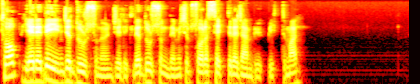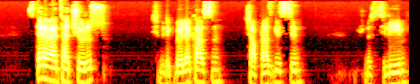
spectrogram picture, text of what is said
Top yere değince dursun öncelikle. Dursun demişim. Sonra sektireceğim büyük bir ihtimal. Step event açıyoruz. Şimdilik böyle kalsın. Çapraz gitsin. Şunu sileyim.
